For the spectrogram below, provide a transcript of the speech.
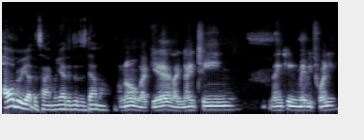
how old were you at the time when you had to do this demo? No, like yeah, like 19, 19, maybe 20.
